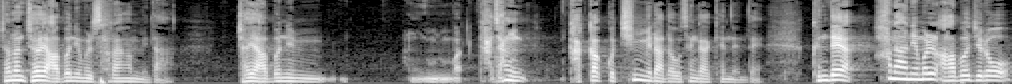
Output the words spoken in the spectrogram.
저는 저희 아버님을 사랑합니다. 저희 아버님 음, 가장 가깝고 친밀하다고 생각했는데, 근데 하나님을 아버지로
